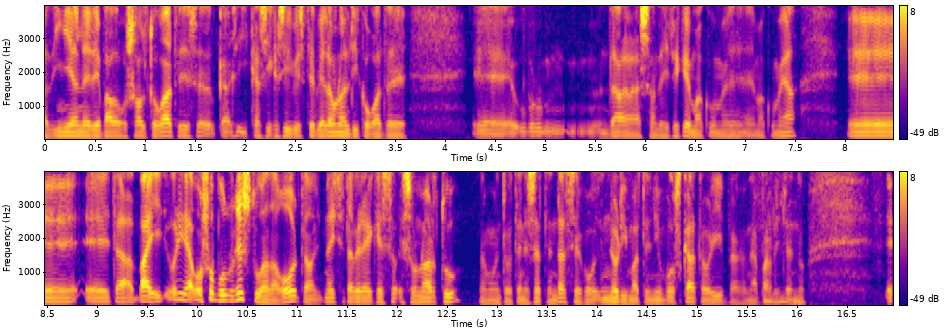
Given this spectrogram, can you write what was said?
adinean ere badago salto bat, ez, kasi, ikasi, kasi beste belaunaldiko bat e, da esan daiteke emakume, emakumea. E, eta bai, hori da oso burgestua dago, eta naiz eta beraik ez, ez onartu, de momentu baten esaten da, ze nori ematen duen bozka, hori, ba, naparritzen du.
